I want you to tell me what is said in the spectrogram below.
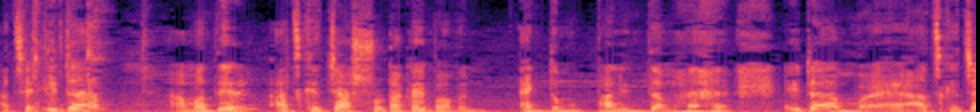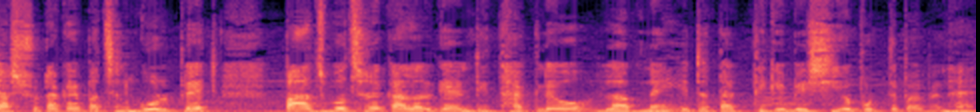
আচ্ছা এটা আমাদের আজকে চারশো টাকায় পাবেন। একদম পানির দাম। হ্যাঁ এটা আজকে চারশো টাকায় পাচ্ছেন গোল্ড প্লেট পাঁচ বছরের কালার গ্যারান্টি থাকলেও লাভ নেই। এটা তার থেকে বেশিও পড়তে পারবেন হ্যাঁ?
